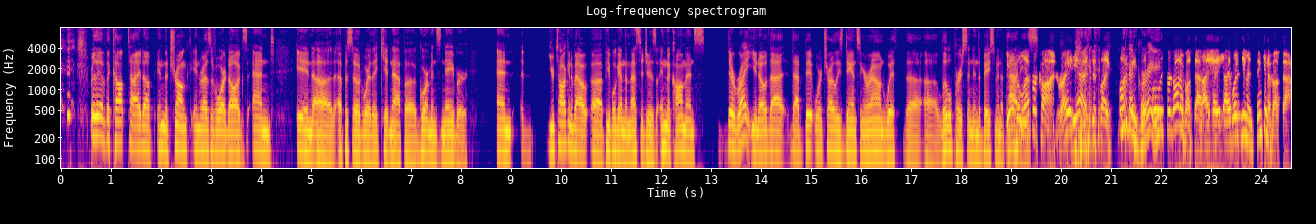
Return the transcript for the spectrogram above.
where they have the cop tied up in the trunk in Reservoir Dogs, and in uh, the episode where they kidnap uh, Gorman's neighbor, and uh, you're talking about uh, people getting the messages in the comments. They're right, you know that that bit where Charlie's dancing around with the uh, little person in the basement of yeah, the leprechaun, right? Yeah, it's just like Would've been I- I, great. totally forgot about that. I, I I wasn't even thinking about that.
